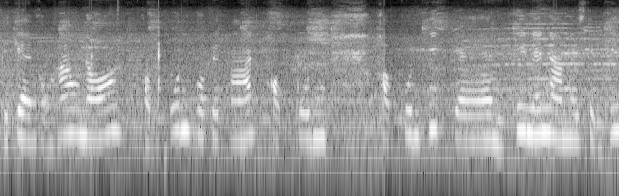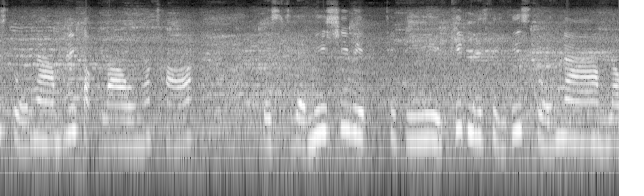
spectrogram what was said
พี่แกนของเฮ้าเนาะขอบคุณโพเปทัสขอบคุณขอบคุณพี่แกนที่แนะนำในสิ่งที่สวยงามให้กับเรานะคะ เดี๋ยวมีชีวิตที่ดี คิดในสิ่งที่สวยงาม เรา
